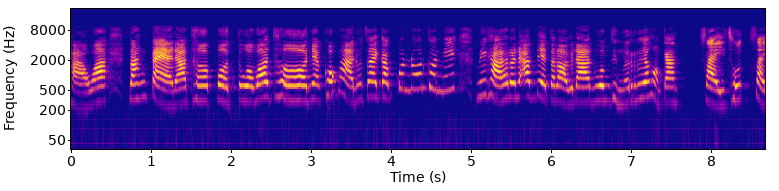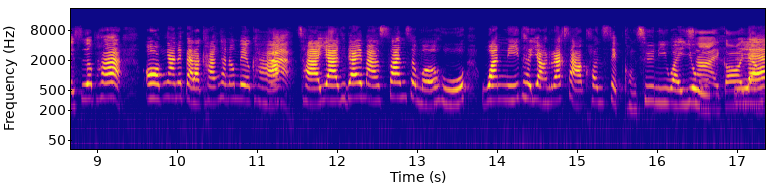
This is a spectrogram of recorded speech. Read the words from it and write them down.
ค่ะว่า ตั้งแต่นะเธอเปิดตัวว่าเธอเนี่ยคบหาดูใจกับคนโน้นคนนี้ มีข่าวให้เราได้อัปเดตตลอดเวลารวมถึงเรื่องของการ ใส่ชุดใส่เสื้อผ้า ออกงานในแต่ละครั้งค่ะน้องเบลค่ะค่ะฉายาที่ได้มาสั้นเสมอหู วันนี้เธอยังรักษาคอนเซปต์ของชื่อนี้ไว้อยู่ ใช่ก็ยัและง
